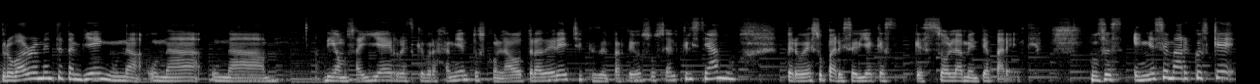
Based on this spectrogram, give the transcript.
probablemente también una, una, una digamos, ahí hay resquebrajamientos con la otra derecha, que es el Partido Social Cristiano, pero eso parecería que es, que es solamente aparente. Entonces, en ese marco es que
